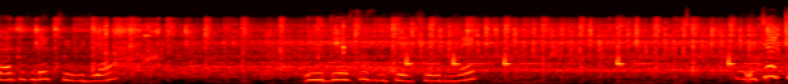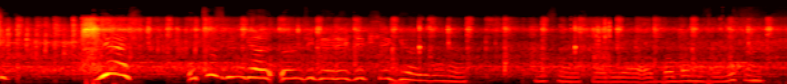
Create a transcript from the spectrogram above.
şarkı filek çevireceğim. Ücretsiz bir kere çevirmek. Uçak çık. Yes! 30 gün gel önce gelecek şey gördüm onu. Nasıl olmuşlar ya? Babamızı nasıl?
